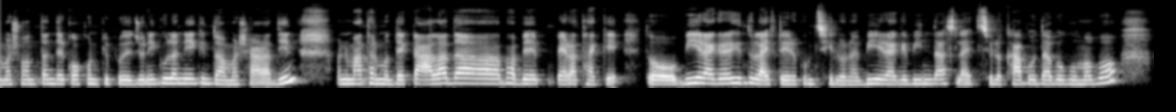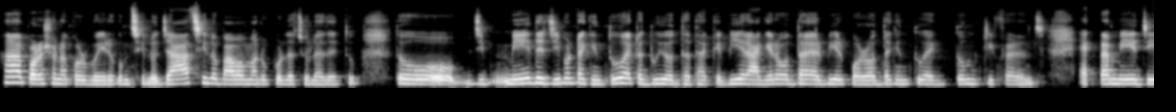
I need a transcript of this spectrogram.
আমার সন্তানদের কখন কি প্রয়োজন? এগুলো নিয়ে কিন্তু আমার সারাদিন মানে মাথার মধ্যে একটা আলাদাভাবে প্যারা থাকে। তো বিয়ের আগে কিন্তু লাইফটা এরকম ছিল না। বিয়ের আগে বিন্দাস লাইফ ছিল। খাব, দাবো, ঘুমাবো হ্যাঁ পড়াশোনা করব এরকম ছিল। যা ছিল বাবা মার উপর দিয়ে চলে যেত। তো মেয়েদের জীবনটা কিন্তু একটা দুই অধ্যায় থাকে। বিয়ের আগের অধ্যায় আর বিয়ের পরের অধ্যায় কিন্তু একদম ডিফারেন্স একটা মেয়ে যে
